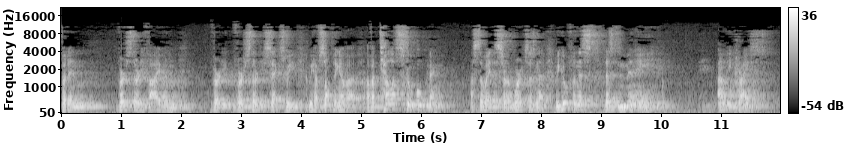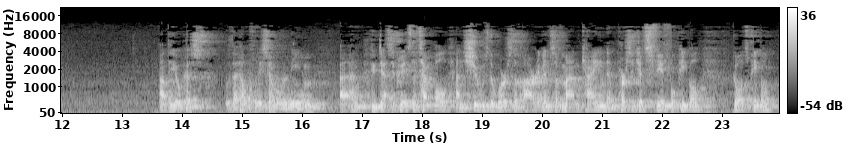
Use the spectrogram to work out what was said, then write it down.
But in verse 35 and verse 36, we, we have something of a, of a telescope opening. That's the way this sort of works, isn't it? We go from this, this mini Antichrist Antiochus, with a helpfully similar name, uh, and who desecrates the temple and shows the worst of arrogance of mankind and persecutes faithful people, God's people.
